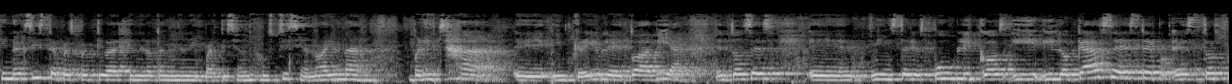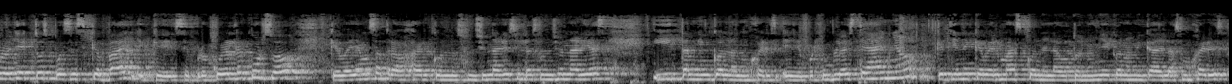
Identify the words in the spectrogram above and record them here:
y no existe perspectiva de género también en la impartición de justicia, ¿no? Hay una brecha eh, increíble todavía. Entonces, eh, ministerios públicos y, y, lo que hace este, estos proyectos, pues es que vaya, que se procure el recurso, que vayamos a trabajar con los funcionarios y las funcionarias y también con las mujeres. Eh, por ejemplo, este año, que tiene que ver más con la autonomía económica de las mujeres,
